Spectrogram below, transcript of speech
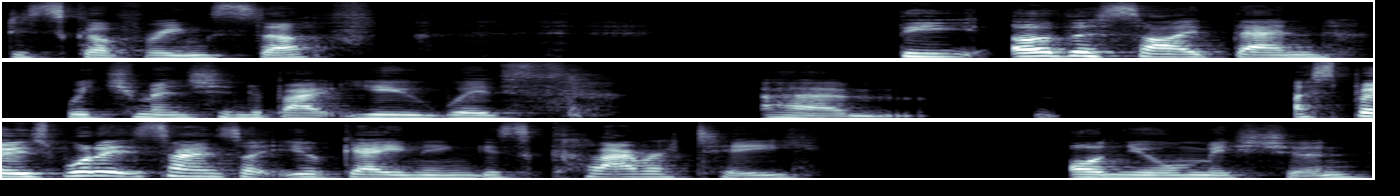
discovering stuff. The other side, then, which you mentioned about you with, um, I suppose what it sounds like you're gaining is clarity on your mission.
